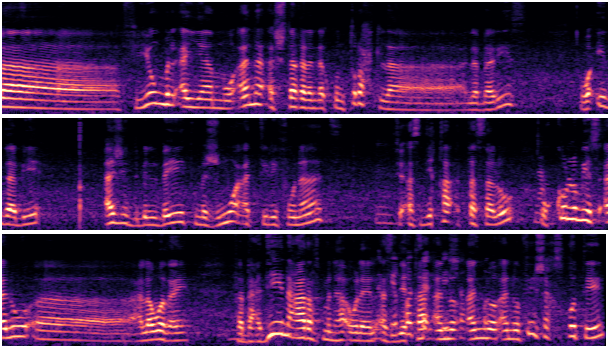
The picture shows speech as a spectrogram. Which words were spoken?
ففي يوم من الأيام وأنا أشتغل أنا كنت رحت لباريس وإذا بي أجد بالبيت مجموعة تليفونات في أصدقاء اتصلوا نعم. وكلهم يسألوا آه على وضعي. فبعدين عرفت من هؤلاء الأصدقاء انه انه أنه في شخص قتل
